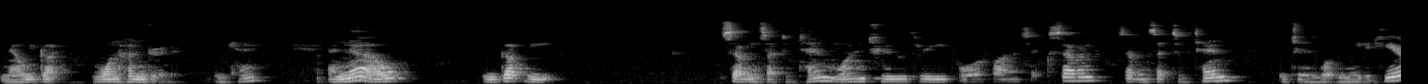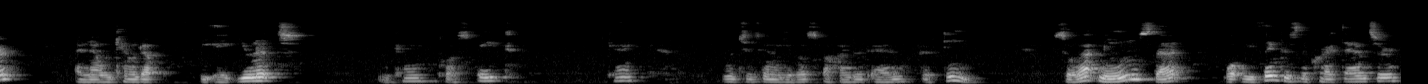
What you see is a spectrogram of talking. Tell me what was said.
Now we've got 100. Okay, and now we've got the seven sets of 10. 1, 2, 3, 4, 5, 6, 7. Seven sets of 10, which is what we needed here. And now we count up the 8 units. Okay, plus 8 okay, which is going to give us 115. So that means that what we think is the correct answer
